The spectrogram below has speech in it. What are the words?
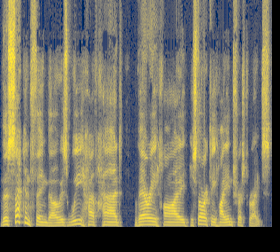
The second thing, though, is we have had very high, historically high interest rates.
